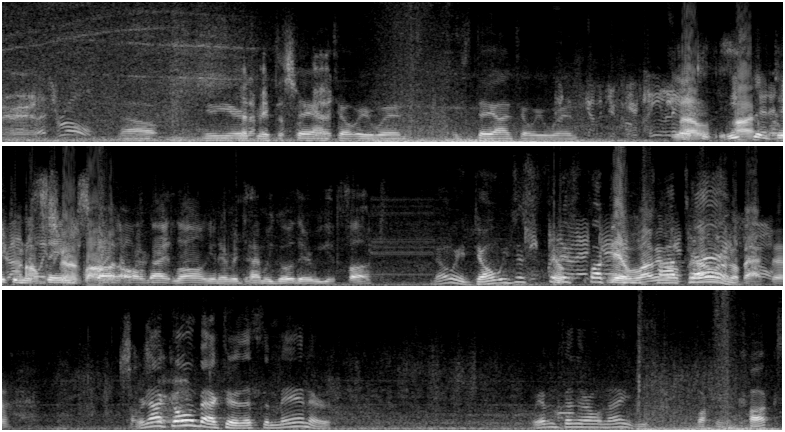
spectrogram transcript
Alright. Let's roll. No. New Year's, we have to stay on good. until we win. We stay on until we win. Your team leader. No, He's alright. been picking the same spot all night long, and every time we go there, we get fucked. No, we don't. We just Keep finished doing that, fucking Yeah, why we top go, I wanna 10. go back there. Sounds We're not about going back there. That's the manor. We haven't been there all night, you fucking cucks.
